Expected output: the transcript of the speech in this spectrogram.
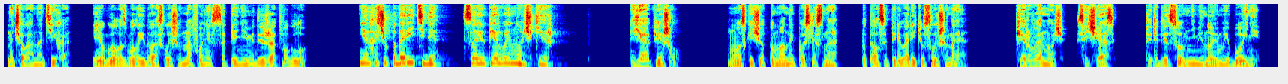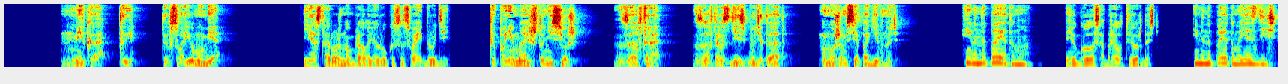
Начала она тихо. Ее голос был едва слышен на фоне сопения медвежат в углу. «Я хочу подарить тебе свою первую ночь, Кир». Я опешил. Мозг еще туманный после сна пытался переварить услышанное. Первая ночь. Сейчас. Перед лицом неминуемой бойни. «Мика, ты... ты в своем уме?» Я осторожно убрал ее руку со своей груди. «Ты понимаешь, что несешь? Завтра... завтра здесь будет ад. Мы можем все погибнуть». «Именно поэтому...» Ее голос обрел твердость. «Именно поэтому я здесь.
